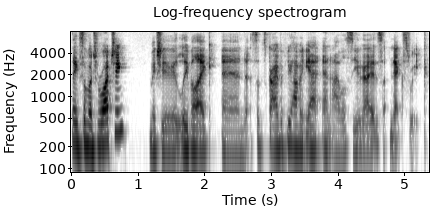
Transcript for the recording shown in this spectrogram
Thanks so much for watching. Make sure you leave a like and subscribe if you haven't yet, and I will see you guys next week.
